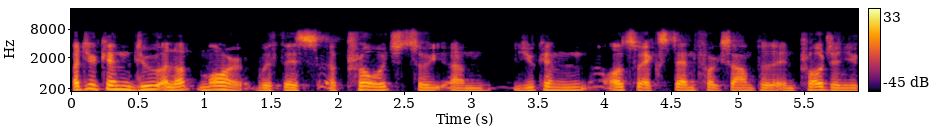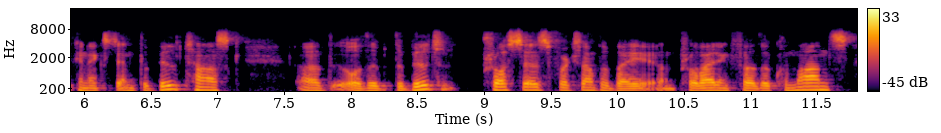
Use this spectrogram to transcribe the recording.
But you can do a lot more with this approach. So um, you can also extend, for example, in projen, you can extend the build task uh, or the, the build process, for example, by um, providing further commands.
